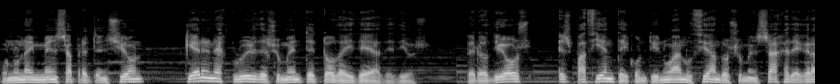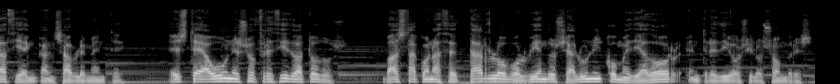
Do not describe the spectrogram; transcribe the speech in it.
Con una inmensa pretensión, quieren excluir de su mente toda idea de Dios. Pero Dios es paciente y continúa anunciando su mensaje de gracia incansablemente. Este aún es ofrecido a todos. Basta con aceptarlo volviéndose al único mediador entre Dios y los hombres,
